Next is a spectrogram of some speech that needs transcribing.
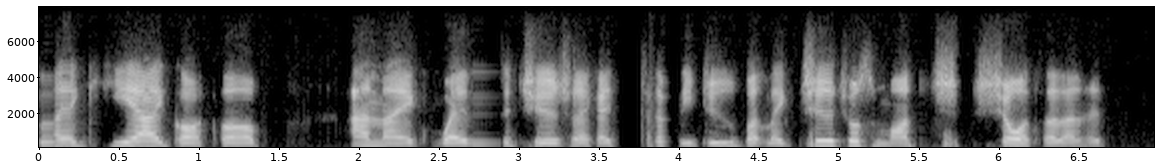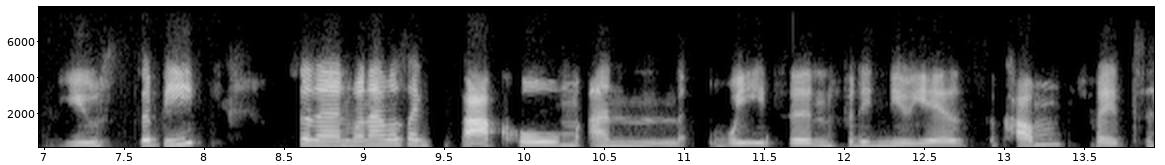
like yeah I got up and like went to church like I typically do, but like church was much shorter than it used to be. So then when I was like back home and waiting for the New Year's to come for it to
